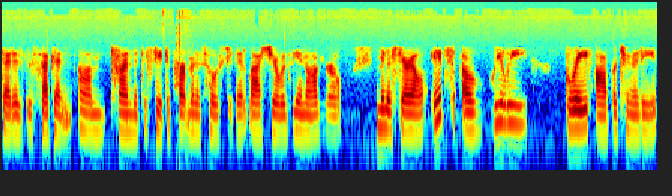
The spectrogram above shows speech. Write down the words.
said, is the second um, time that the State Department has hosted it. Last year was the inaugural ministerial. It's a really great opportunity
